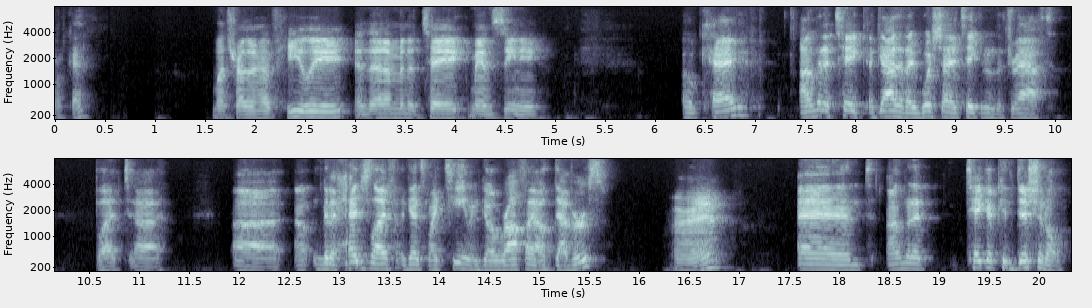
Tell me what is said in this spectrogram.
Okay. Much rather have Healy, and then I'm gonna take Mancini. Okay. I'm gonna take a guy that I wish I had taken in the draft, but uh uh I'm gonna hedge life against my team and go Rafael Devers. All right. and I'm gonna take a conditional.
